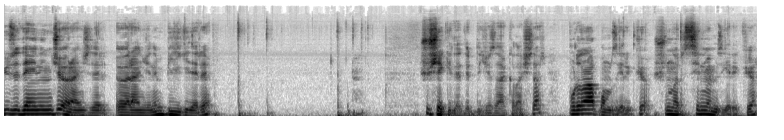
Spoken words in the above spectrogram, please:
%D'ninci öğrenciler, öğrencinin bilgileri şu şekildedir diyeceğiz arkadaşlar. Burada ne yapmamız gerekiyor? Şunları silmemiz gerekiyor.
